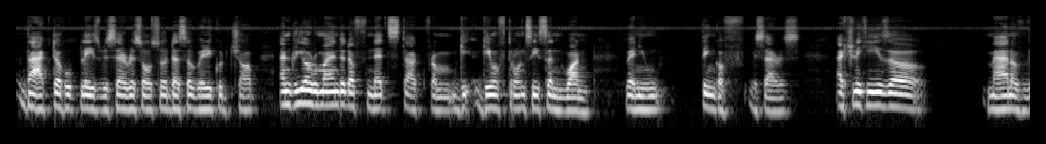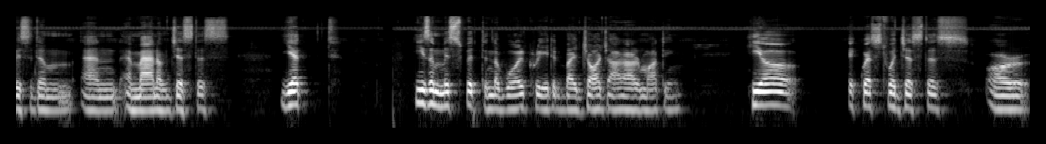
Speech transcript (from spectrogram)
The actor who plays Viserys also does a very good job and you're reminded of Ned Stark from G- Game of Thrones season 1 when you think of Viserys. Actually, he is a man of wisdom and a man of justice, yet he is a misfit in the world created by George R. R. Martin. Here, a quest for justice or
